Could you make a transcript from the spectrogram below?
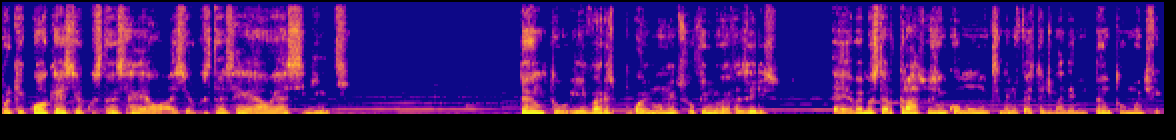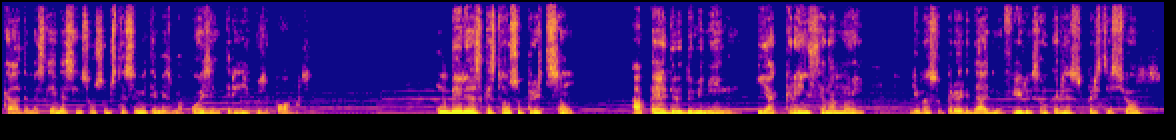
Porque qual que é a circunstância real? A circunstância real é a seguinte. Tanto, e em vários momentos o filme vai fazer isso, é, vai mostrar traços em comum que se manifestam de maneira um tanto modificada, mas que ainda assim são substancialmente a mesma coisa entre ricos e pobres. Um deles é a questão da superstição. A pedra do menino e a crença na mãe de uma superioridade no filho são crenças supersticiosas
